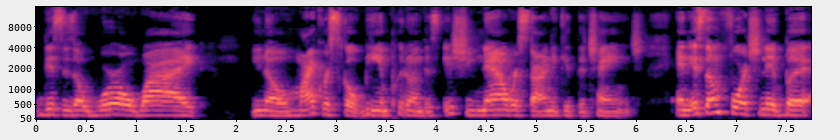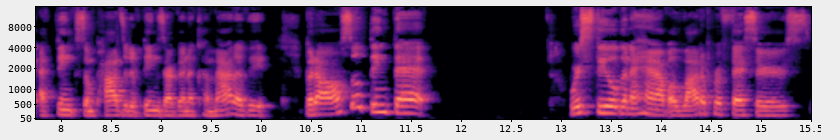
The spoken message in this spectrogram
this is a worldwide you know microscope being put on this issue now we're starting to get the change. And it's unfortunate but i think some positive things are going to come out of it. But i also think that we're still going to have a lot of professors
